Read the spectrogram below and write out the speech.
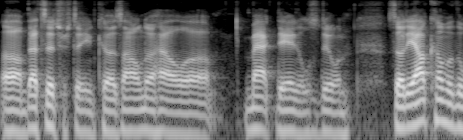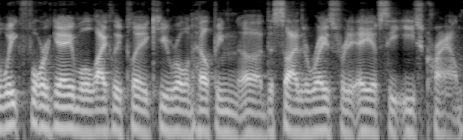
Um, that's interesting because I don't know how uh, McDaniels is doing. So the outcome of the Week Four game will likely play a key role in helping uh, decide the race for the AFC East crown,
